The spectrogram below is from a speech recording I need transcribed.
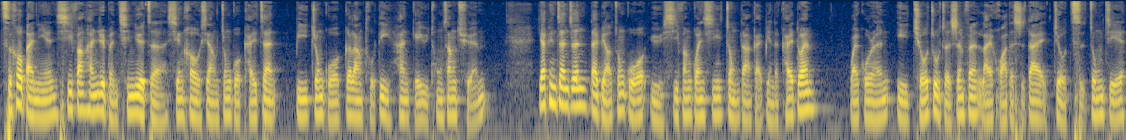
此后百年，西方和日本侵略者先后向中国开战，逼中国割让土地和给予通商权。鸦片战争代表中国与西方关系重大改变的开端。外国人以求助者身份来华的时代就此终结，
